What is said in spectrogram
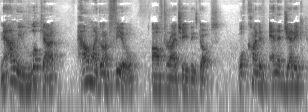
Now we look at how am I going to feel after I achieve these goals? What kind of energetic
